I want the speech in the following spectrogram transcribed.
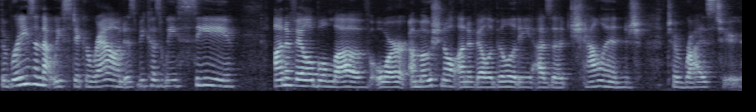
the reason that we stick around is because we see unavailable love or emotional unavailability as a challenge to rise to.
